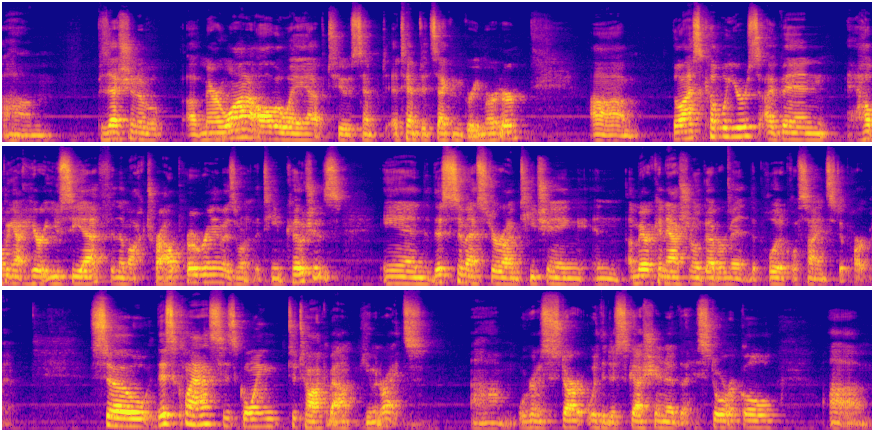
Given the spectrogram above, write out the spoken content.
um, possession of, of marijuana all the way up to attempted second degree murder. Um, the last couple years, I've been helping out here at UCF in the mock trial program as one of the team coaches. And this semester, I'm teaching in American National Government, in the Political Science Department. So, this class is going to talk about human rights. Um, we're going to start with a discussion of the historical um,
